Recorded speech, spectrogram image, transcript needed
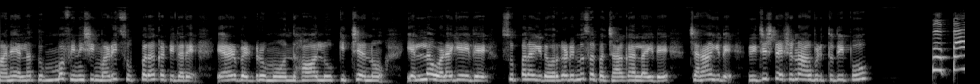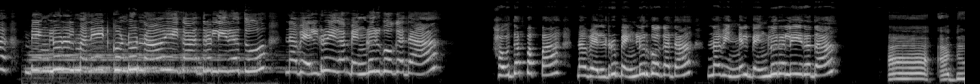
ಮನೆ ಎಲ್ಲ ತುಂಬಾ ಫಿನಿಶಿಂಗ್ ಮಾಡಿ ಸೂಪರ್ ಆಗಿ ಕಟ್ಟಿದ್ದಾರೆ. ಎರಡು ಬೆಡ್ರೂಮ್ ಒಂದು ಹಾಲು ಕಿಚನ್ ಎಲ್ಲ ಒಳಗೆ ಇದೆ. ಸೂಪರ್ ಆಗಿದೆ. ಹೊರಗಡೆನೂ ಸ್ವಲ್ಪ ಜಾಗ ಎಲ್ಲ ಇದೆ. ಚೆನ್ನಾಗಿದೆ. ರಿಜಿಸ್ಟ್ರೇಷನ್ ಆಗ್ಬಿಡ್ತು ದೀಪು. ನಾವೆಲ್ಲರೂ ಬೆಂಗಳೂರಿಗೆ ಹೋಗೋದ? ನಾವ್ ಇನ್ಮೇಲೆ ಬೆಂಗಳೂರಲ್ಲಿ ಇರೋದಾ? ಆ ಅದು.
